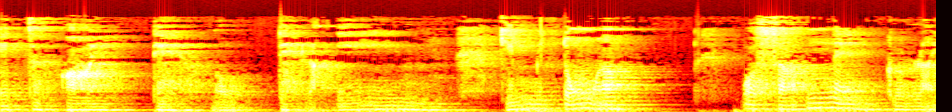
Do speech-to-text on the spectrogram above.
いつ空いてるのってライン君とはもう3年くらい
